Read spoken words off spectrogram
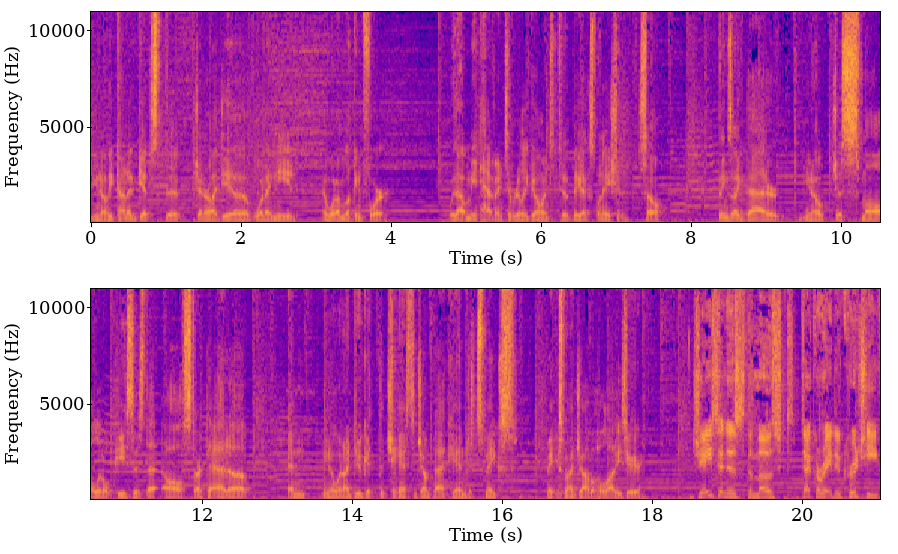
you know, he kind of gets the general idea of what I need and what I'm looking for without me having to really go into a big explanation. So things like that are, you know, just small little pieces that all start to add up. And, you know, when I do get the chance to jump back in, just makes makes my job a whole lot easier. Jason is the most decorated crew chief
